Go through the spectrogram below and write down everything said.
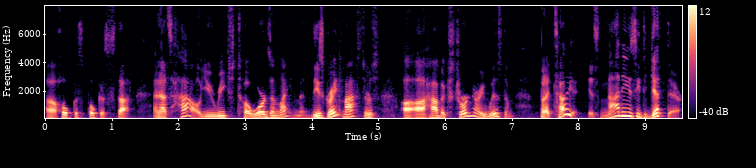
uh, hocus pocus stuff. And that's how you reach towards enlightenment. These great masters uh, uh, have extraordinary wisdom. But I tell you, it's not easy to get there.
